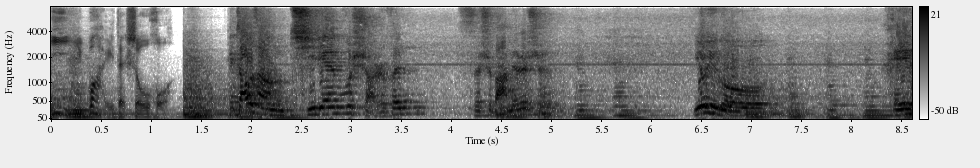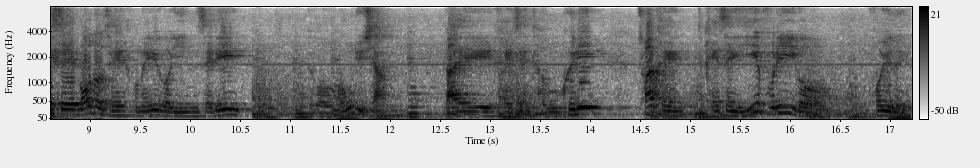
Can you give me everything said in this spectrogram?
意外的收获。早上七点五十二分四十八秒的时候，有一个黑色摩托车后面有个银色的这个工具箱，戴黑色头盔的、穿黑黑色衣服的一个可疑人员。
